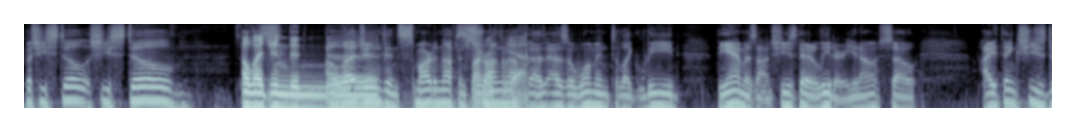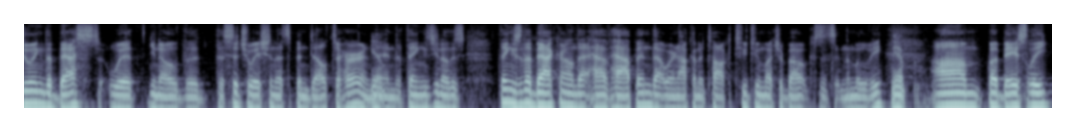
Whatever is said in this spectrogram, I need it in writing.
but she's still she's still a legend and a uh, legend and smart enough and smart strong enough, enough, as, as a woman to like lead the Amazon. She's their leader, you know. So I think she's doing the best with you know the the situation that's been dealt to her and, Yep. and the things you know. There's things in the background that have happened that we're not going to talk too too much about because it's in the movie. Yep. Um, but basically,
